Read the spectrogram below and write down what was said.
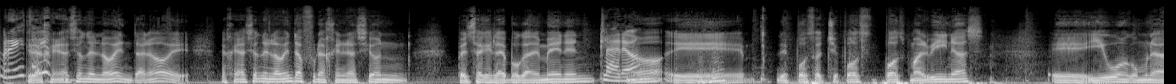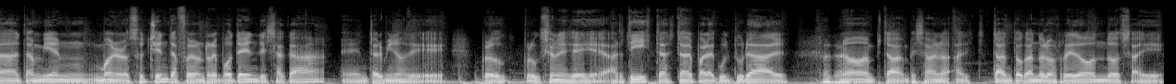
por ahí que la generación del 90, ¿no? Eh, la generación del 90 fue una generación, pensá que es la época de Menem, Claro. ¿no? Eh, Después post, post Malvinas. Eh, y hubo como una también, bueno, los 80 fueron repotentes acá en términos de produ- producciones de artistas, tal, paracultural, Total. ¿no? Empezaba- empezaban, a- estaban tocando los redondos, eh,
